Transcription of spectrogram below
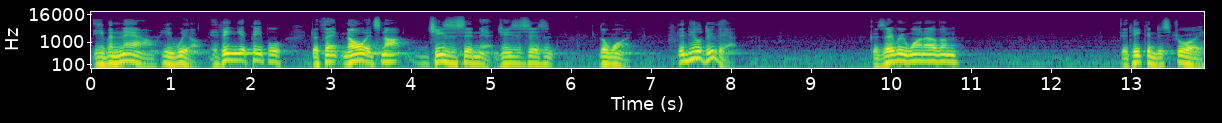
even now he will. If he can get people to think, no, it's not, Jesus isn't it, Jesus isn't the one, then he'll do that. Because every one of them that he can destroy,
